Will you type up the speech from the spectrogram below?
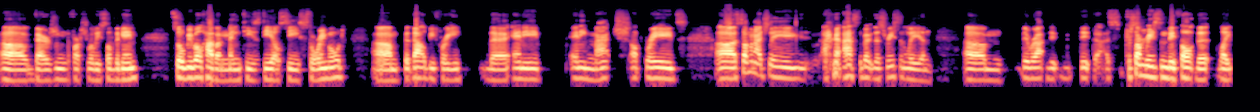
uh, version, the first release of the game. So we will have a 90s DLC story mode, um, but that'll be free. The any any match upgrades. Uh, someone actually asked about this recently, and um, they were at the, for some reason they thought that like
